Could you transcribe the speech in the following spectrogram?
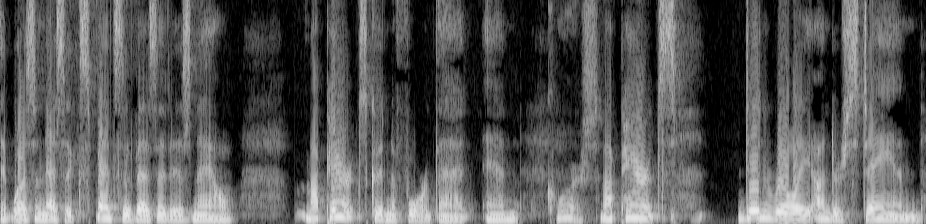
it wasn't as expensive as it is now. My parents couldn't afford that. And of course, my parents didn't really understand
